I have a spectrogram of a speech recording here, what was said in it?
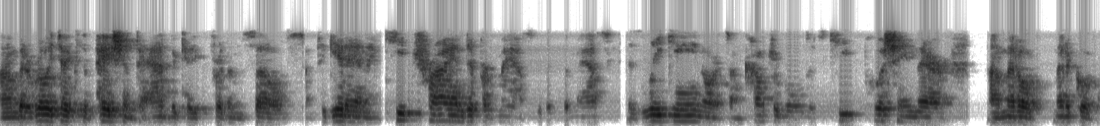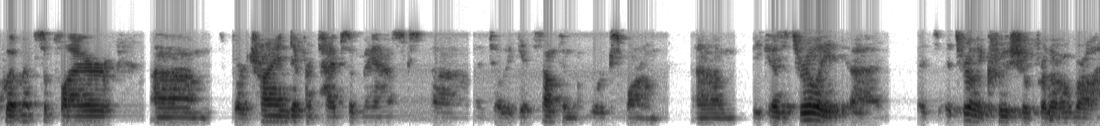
Um, but it really takes the patient to advocate for themselves to get in and keep trying different masks. Mask is leaking or it's uncomfortable, just keep pushing their uh, medical medical equipment supplier um, for trying different types of masks uh, until they get something that works for them. Um, because it's really uh, it's it's really crucial for their overall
